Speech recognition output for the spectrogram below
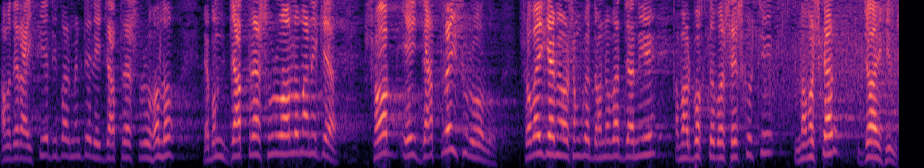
আমাদের আইসিএ ডিপার্টমেন্টের এই যাত্রা শুরু হলো। এবং যাত্রা শুরু হলো মানে কি সব এই যাত্রাই শুরু হলো। সবাইকে আমি অসংখ্য ধন্যবাদ জানিয়ে আমার বক্তব্য শেষ করছি। নমস্কার, জয় হিন্দ।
